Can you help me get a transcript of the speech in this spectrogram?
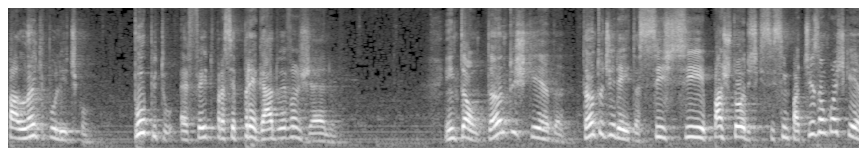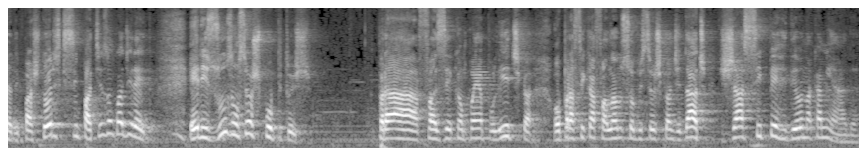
palanque político. Púlpito é feito para ser pregado o evangelho. Então, tanto esquerda, tanto direita, se, se, pastores que se simpatizam com a esquerda e pastores que simpatizam com a direita, eles usam seus púlpitos para fazer campanha política ou para ficar falando sobre seus candidatos, já se perdeu na caminhada.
